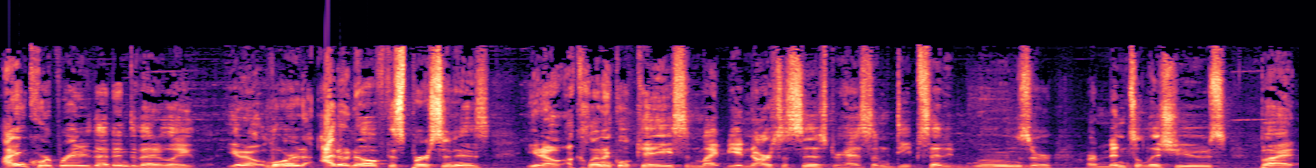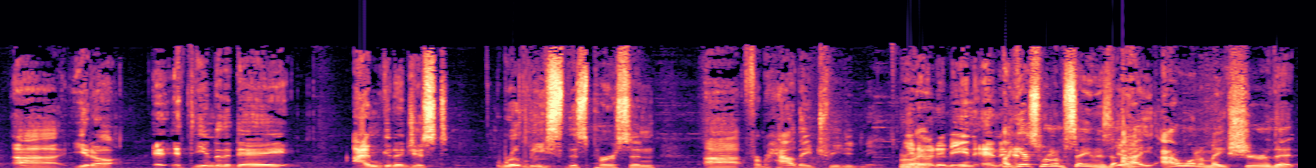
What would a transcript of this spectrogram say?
I incorporated that into that. Like, you know, Lord, I don't know if this person is, you know, a clinical case and might be a narcissist or has some deep seated wounds or, or mental issues. But, uh, you know, at, at the end of the day, I'm going to just release this person uh, from how they treated me. You know what I mean? And I guess what I'm saying is Yeah. I, I want to make sure that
